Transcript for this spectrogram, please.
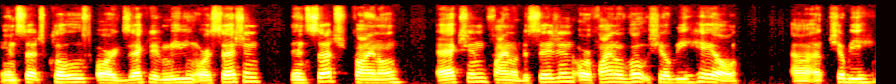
in such closed or executive meeting or session, then such final action, final decision, or final vote shall be held, uh, shall be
